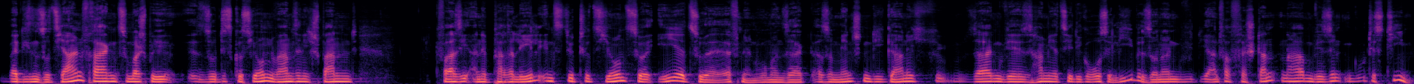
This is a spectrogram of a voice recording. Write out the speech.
bei diesen sozialen Fragen zum Beispiel so Diskussionen wahnsinnig spannend, quasi eine Parallelinstitution zur Ehe zu eröffnen, wo man sagt, also Menschen, die gar nicht sagen, wir haben jetzt hier die große Liebe, sondern die einfach verstanden haben, wir sind ein gutes Team.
